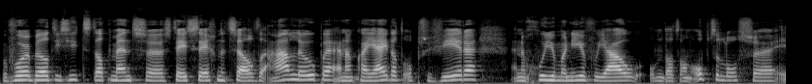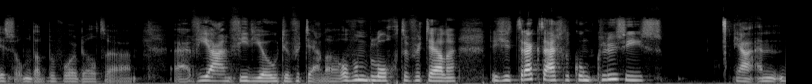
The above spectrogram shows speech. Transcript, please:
Bijvoorbeeld, je ziet dat mensen steeds tegen hetzelfde aanlopen en dan kan jij dat observeren. En een goede manier voor jou om dat dan op te lossen is om dat bijvoorbeeld uh, uh, via een video te vertellen of een blog te vertellen. Dus je trekt eigenlijk conclusies. Ja, en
